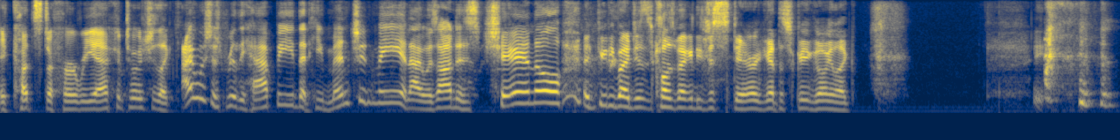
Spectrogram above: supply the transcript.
it cuts to her reaction to it. She's like, I was just really happy that he mentioned me and I was on his channel. And PewDiePie just comes back and he's just staring at the screen, going like.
